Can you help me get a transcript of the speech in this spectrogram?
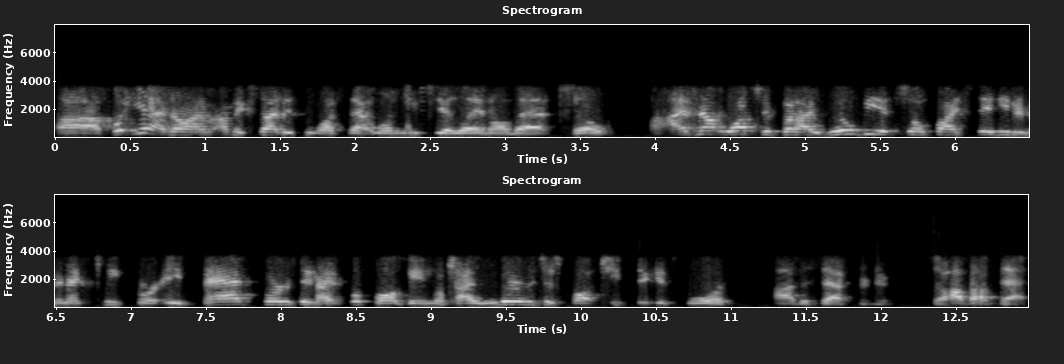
Uh, but yeah, no, I'm, I'm excited to watch that one, UCLA and all that. So I've not watched it, but I will be at SoFi Stadium in the next week for a bad Thursday night football game, which I literally just bought cheap tickets for uh, this afternoon. So how about that?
